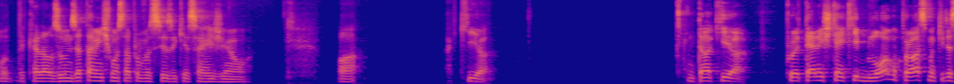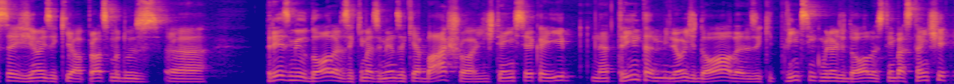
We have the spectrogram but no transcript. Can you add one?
Vou dar o zoom exatamente mostrar para vocês aqui essa região. Ó. Aqui, ó. Então aqui, ó. Pro Ethereum a gente tem aqui logo próximo aqui dessas regiões aqui, ó. Próximo dos... Uh, 13 mil dólares aqui mais ou menos aqui abaixo, ó, a gente tem cerca aí, né, 30 milhões de dólares, aqui 25 milhões de dólares, tem bastante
